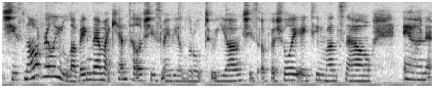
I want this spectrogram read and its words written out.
She's not really loving them. I can't tell if she's maybe a little too young. She's officially 18 months now and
